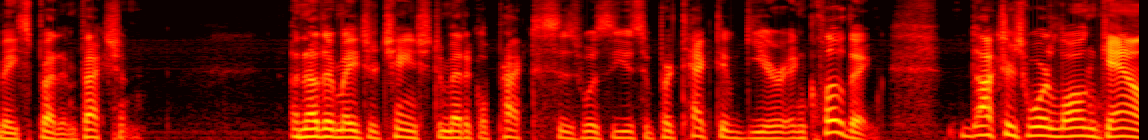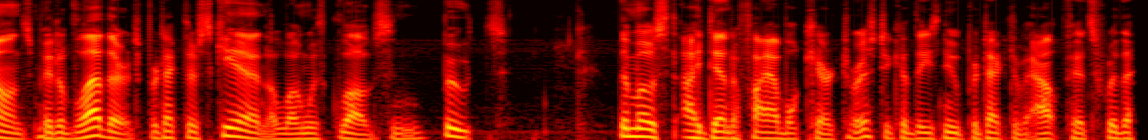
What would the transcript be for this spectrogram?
may spread infection. Another major change to medical practices was the use of protective gear and clothing. Doctors wore long gowns made of leather to protect their skin, along with gloves and boots. The most identifiable characteristic of these new protective outfits were the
